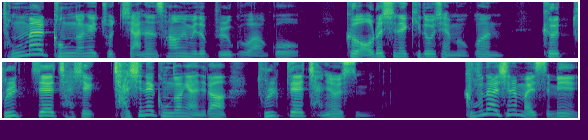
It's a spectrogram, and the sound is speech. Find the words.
정말 건강에 좋지 않은 상황임에도 불구하고 그 어르신의 기도 제목은 그 둘째 자식 자신의 건강이 아니라 둘째 자녀였습니다. 그분이 하시는 말씀이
